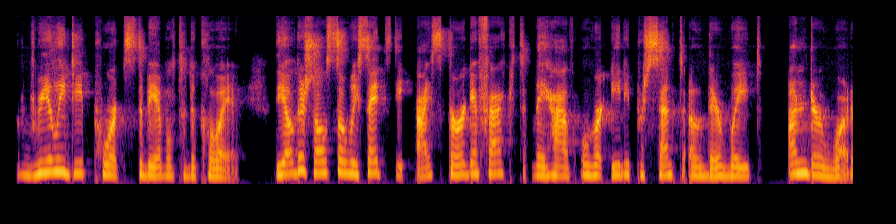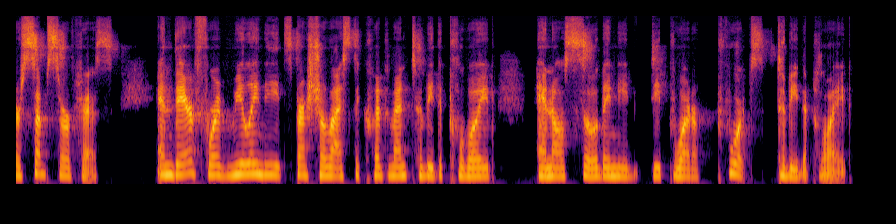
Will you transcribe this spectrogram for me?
really deep ports to be able to deploy it. The others also, we say it's the iceberg effect. They have over 80% of their weight underwater subsurface and therefore really need specialized equipment to be deployed. And also they need deep water ports to be deployed.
